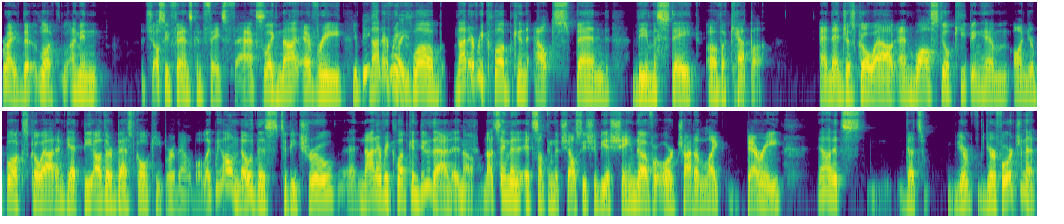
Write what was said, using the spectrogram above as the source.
Right. There, look, I mean, Chelsea fans can face facts. Like not every not every club not every club can outspend the mistake of a Kepa. and then just go out and while still keeping him on your books, go out and get the other best goalkeeper available. Like we all know this to be true. Uh, not every club can do that. No. I'm not saying that it's something that Chelsea should be ashamed of or, or try to like bury. You know, it's that's you're you're fortunate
